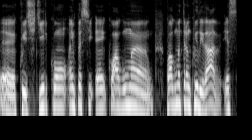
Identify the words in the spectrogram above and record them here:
uh, coexistir com, eh, com, alguma, com alguma tranquilidade. Esse,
